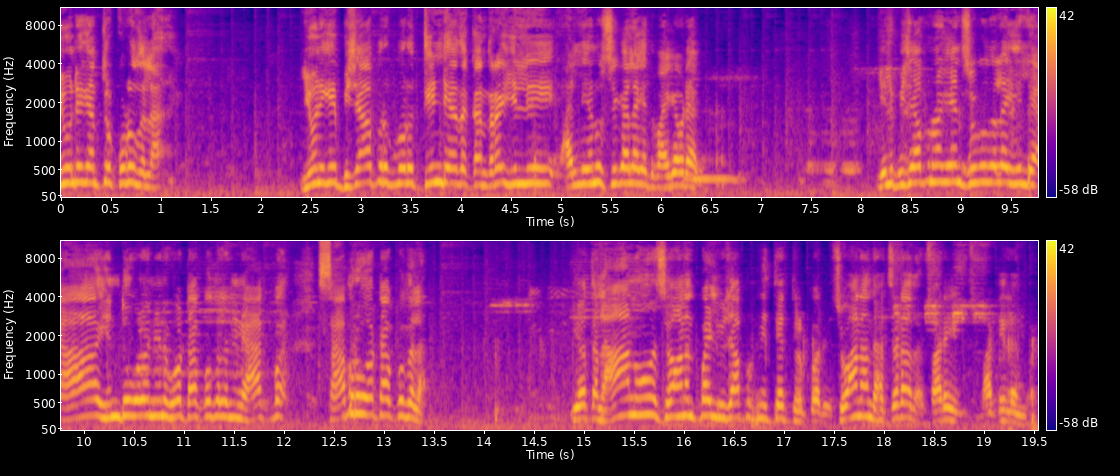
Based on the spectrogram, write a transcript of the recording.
ಇವನಿಗಂತೂ ಕೊಡೋದಿಲ್ಲ ಇವನಿಗೆ ಬಿಜಾಪುರಕ್ಕೆ ಬರೋ ತಿಂಡಿ ಅದಕ್ಕಂದ್ರೆ ಇಲ್ಲಿ ಅಲ್ಲಿ ಏನೂ ಸಿಗಲ್ಲಾಗೈತೆ ಬಾಗೇವಾಡ್ಯಾಗ. ಇಲ್ಲಿ ಬಿಜಾಪುರ್ನಾಗ ಏನು ಸಿಗೋದಿಲ್ಲ ಇಲ್ಲಿ ಆ ಹಿಂದೂಗಳು ನಿನಗೆ ಓಟ್ ಹಾಕೋದಿಲ್ಲ ನಿನಗೆ ಹಾಕ್ಬ, ಸಾಬ್ರು ಓಟ್ ಹಾಕೋದಿಲ್ಲ ಇವತ್ತು ನಾನು ಶಿವಾನಂದ ಪಾಟೀಲ್ ಬಿಜಾಪುರಕ್ಕೆ ನಿಂತೇ ತಿಳ್ಕೊರಿ. ಶಿವಾನಂದ್ ಹಚ್ಚಡದ. ಸಾರಿ ಪಾಟೀಲ್ ಅಂದ್ರೆ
